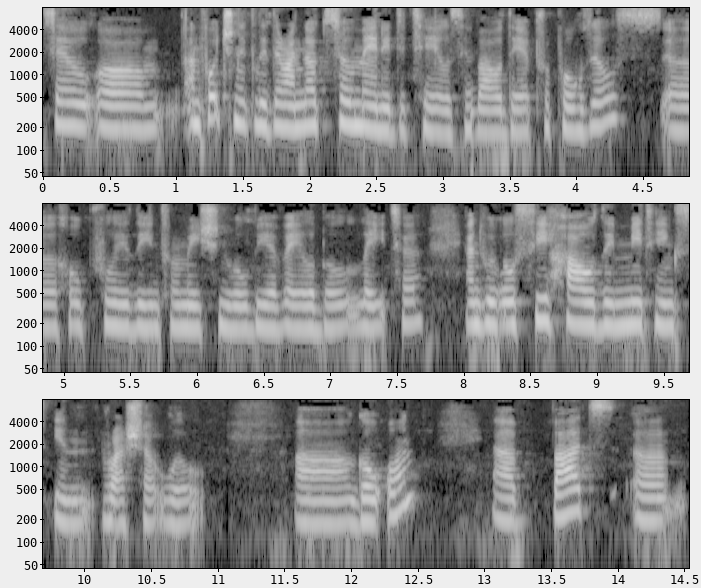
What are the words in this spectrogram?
So, um, unfortunately, there are not so many details about their proposals. Uh, hopefully, the information will be available later, and we will see how the meetings in Russia will uh, go on. Uh, but um,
